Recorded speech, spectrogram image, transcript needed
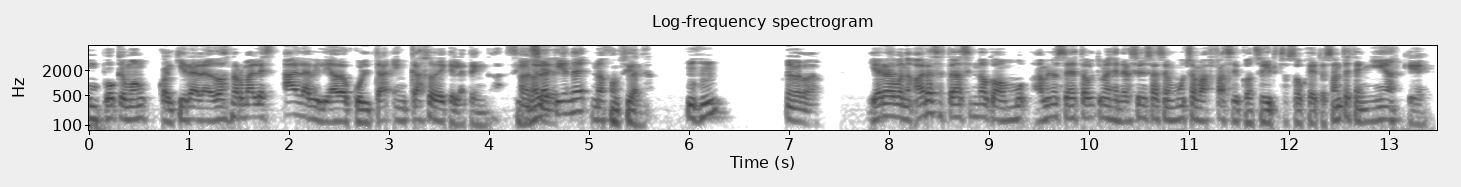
un Pokémon, cualquiera de las dos normales, a la habilidad oculta en caso de que la tenga. Si no la es. tiene, no funciona. Es verdad. Y ahora, bueno, ahora se están haciendo como, a menos en esta última generación, se hace mucho más fácil conseguir estos objetos. Antes tenías que,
